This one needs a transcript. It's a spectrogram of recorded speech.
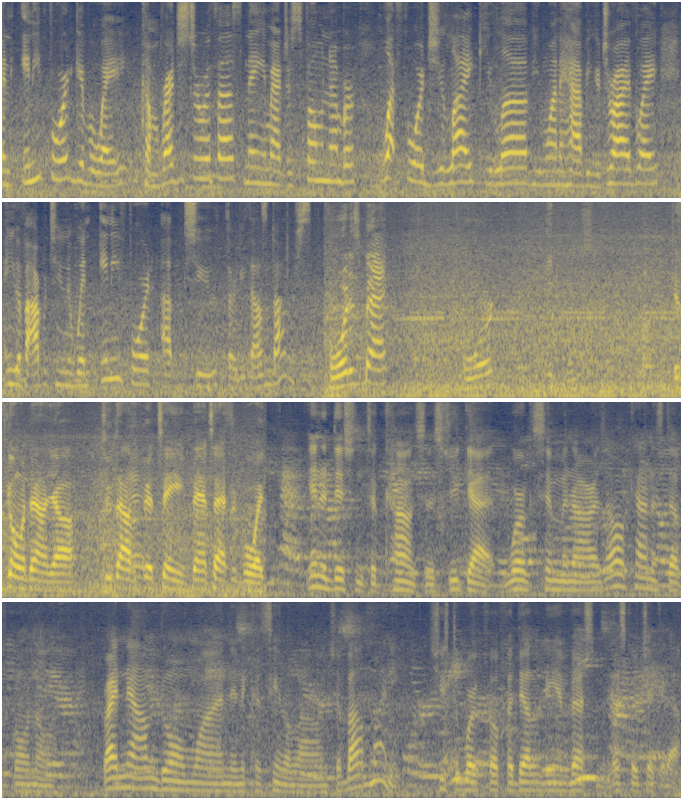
Win any Ford giveaway. Come register with us, name, address, phone number, what Fords you like, you love, you want to have in your driveway, and you have an opportunity to win any Ford up to $30,000. Ford is back. Ford equals. It's going down, y'all. 2015, fantastic voyage. In addition to concerts, you got work seminars, all kind of stuff going on. Right now, I'm doing one in the casino lounge about money. She used to work for Fidelity Investment. Let's go check it out.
